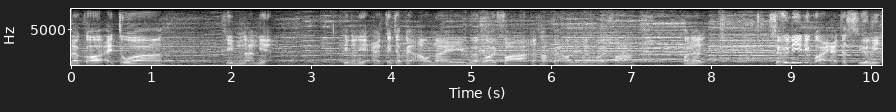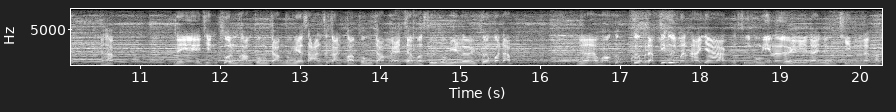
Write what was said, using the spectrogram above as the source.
แล้วก็ไอตัวหินอันเนี้ยหินอันนี้แอดก็จะไปเอาในเมืองลอยฟ้านะครับไปเอาในเมืองลอยฟ้า เพราะฉะนั้นซื้อนี่ดีกว่าแอดจะซื้อนี้นะครับนี่ชิ้นส่วนความทรงจำตรงนี้สารสกัดความทรงจำแอดจะมาซื้อตรงนี้เลยเครื่องประดับนะเพราะเครื่องประดับที่อื่นมันหายากซื้อตรงนี้เลยนี่ได้หนึ่งชิ้นแล้วนะครับ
